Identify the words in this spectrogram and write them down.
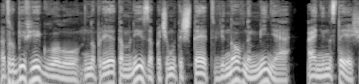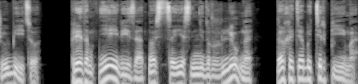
отрубив ей голову, но при этом Лиза почему-то считает виновным меня, а не настоящую убийцу. При этом к ней Лиза относится, если не дружелюбно, то хотя бы терпимо.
